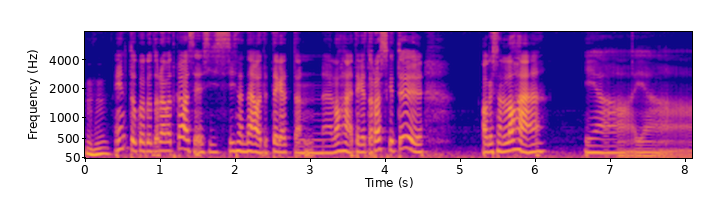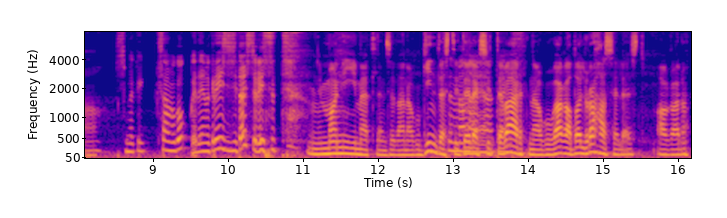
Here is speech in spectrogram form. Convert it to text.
mm -hmm., entukaga tulevad kaasa ja siis, siis nad näevad, et tegelikult on lahe, tegelikult on raske töö, aga see on lahe ja, ja siis me kõik saame kokku ja teeme crazy sid asju lihtsalt. ma nii imetlen seda nagu, kindlasti te oleksite väärt nagu väga palju raha selle eest, aga noh,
